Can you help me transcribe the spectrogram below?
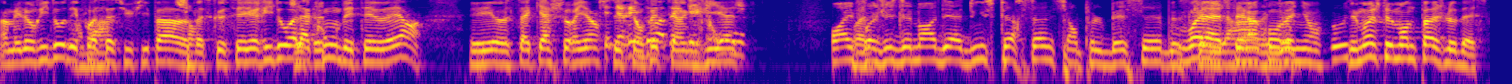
Non mais le rideau des Ah fois bah, ça suffit pas euh, parce que c'est les rideaux à la con des TER et euh, ça cache rien. C'est en fait c'est un grillage. Bon, il faut juste demander à 12 personnes si on peut le baisser. Parce Voilà, c'est l'inconvénient. Mais moi, je demande pas, je le baisse.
